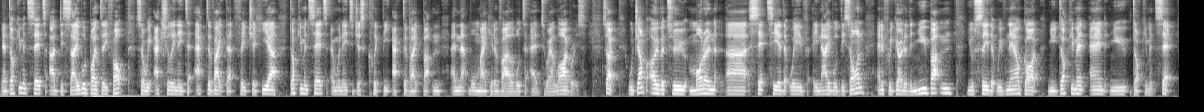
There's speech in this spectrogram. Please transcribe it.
Now document sets are disabled by default, so we actually need to activate that feature here, document sets, and we need to just click the activate button and that will make it available to add to our libraries. So we'll jump over to modern uh, sets here that we've enabled this on. And if we go to the new button, you'll see that we've now got new document and new document set.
